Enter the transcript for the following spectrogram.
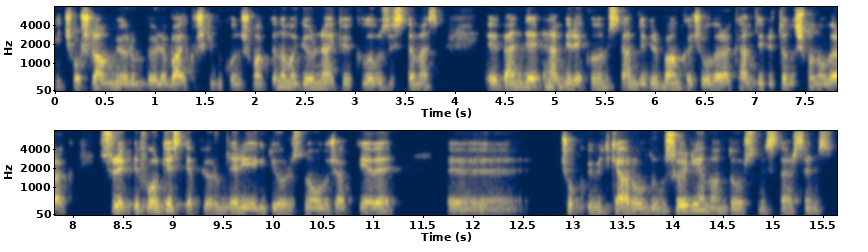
hiç hoşlanmıyorum böyle baykuş gibi konuşmaktan ama görünen köy kılavuz istemez. E, ben de hem bir ekonomist hem de bir bankacı olarak hem de bir danışman olarak sürekli forecast yapıyorum. Nereye gidiyoruz, ne olacak diye ve çok ümitkar olduğumu söyleyemem doğrusunu isterseniz.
